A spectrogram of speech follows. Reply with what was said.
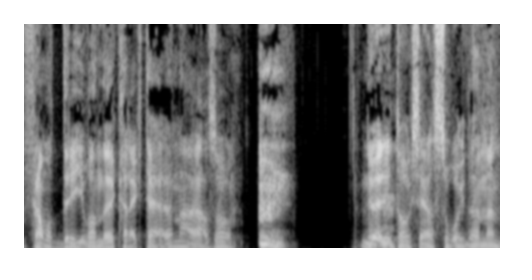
framåtdrivande karaktärerna. Alltså, nu är det ett tag sedan jag såg den, men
